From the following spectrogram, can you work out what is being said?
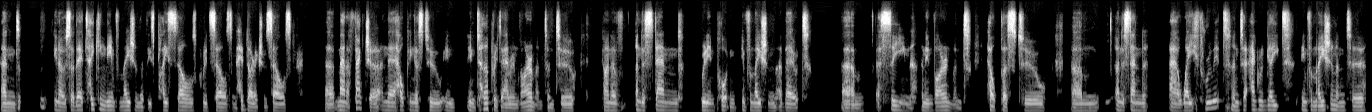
And you know, so they're taking the information that these place cells, grid cells, and head direction cells uh, manufacture, and they're helping us to in, interpret our environment and to kind of understand really important information about um, a scene, an environment, help us to um, understand our way through it and to aggregate information and to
